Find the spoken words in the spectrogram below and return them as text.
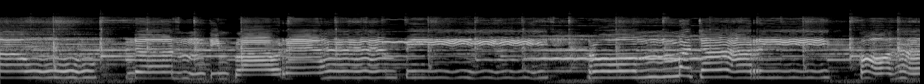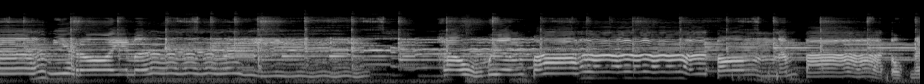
า เดินตินปลาาเมืองฟ้า ต้องน้ำตาตกใน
